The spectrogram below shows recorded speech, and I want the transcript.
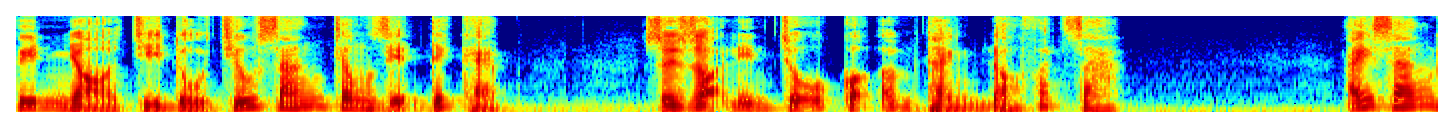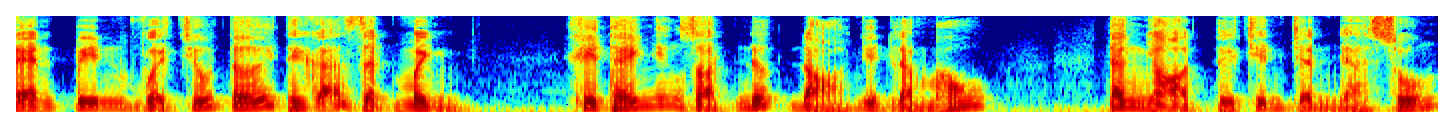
pin nhỏ chỉ đủ chiếu sáng trong diện tích hẹp, rồi dọi lên chỗ có âm thanh đó phát ra. Ánh sáng đèn pin vừa chiếu tới thì gã giật mình khi thấy những giọt nước đỏ như là máu đang nhỏ từ trên trần nhà xuống.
